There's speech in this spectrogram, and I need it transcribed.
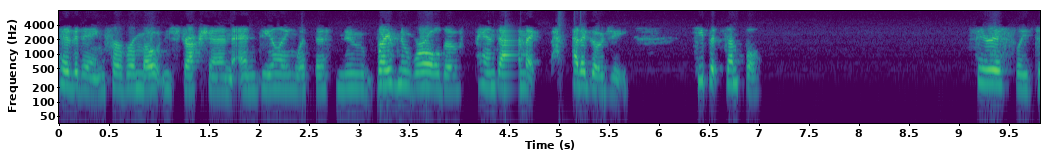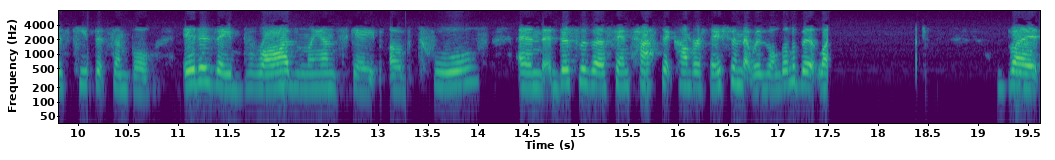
pivoting for remote instruction and dealing with this new brave new world of pandemic pedagogy, keep it simple. Seriously, just keep it simple. It is a broad landscape of tools. And this was a fantastic conversation that was a little bit like, but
